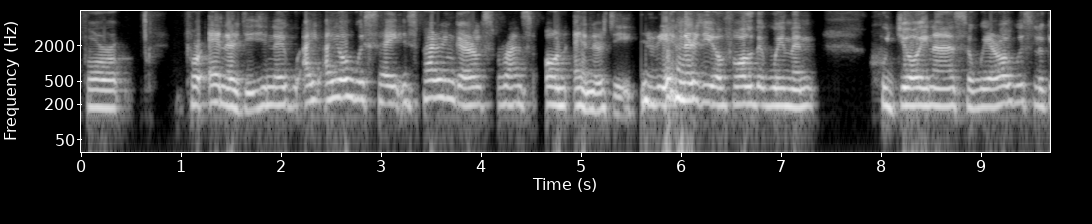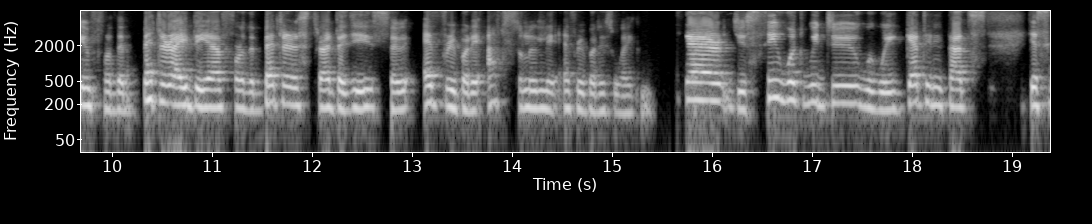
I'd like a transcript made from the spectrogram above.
for for energy. You know, I, I always say inspiring girls runs on energy, the energy of all the women who join us. So we are always looking for the better idea, for the better strategies. So everybody, absolutely everybody's welcome. There, you see what we do. We will get in touch. Just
